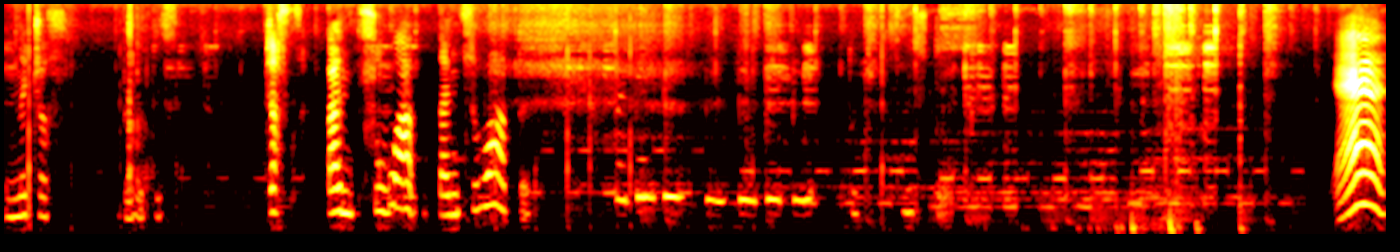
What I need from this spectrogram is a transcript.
Не час дивитись. Час танцювати, танцювати. Тут свисток. Е!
